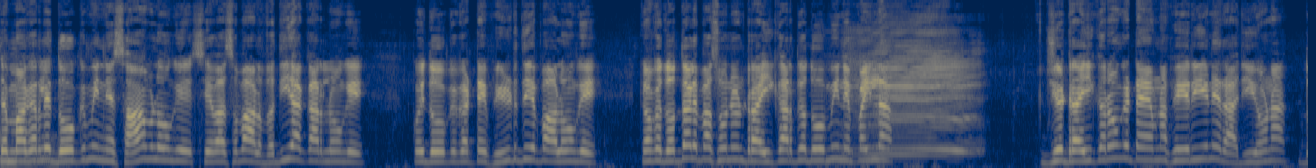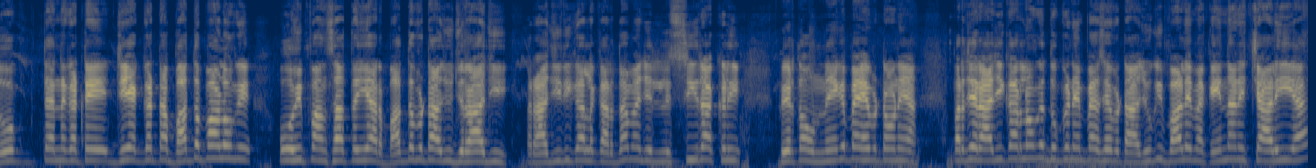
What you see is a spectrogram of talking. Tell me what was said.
ਤੇ ਮਗਰਲੇ 2 ਕੁ ਮਹੀਨੇ ਸਾਂਭ ਲਓਗੇ, ਸੇਵਾ ਸੰਭਾਲ ਵਧੀਆ ਕਰ ਲਓਗੇ, ਕੋਈ ਦੋ ਕੁ ਗੱਟੇ ਫੀਡ ਦੇ ਪਾ ਲਓਗੇ, ਕਿਉਂਕਿ ਦੁੱਧ ਵਾਲੇ ਪਾਸੋਂ ਉਹਨੂੰ ਡਰਾਈ ਕਰ ਦਿਓ 2 ਮਹੀਨੇ ਪਹਿਲਾਂ। ਜੇ ਡਰਾਈ ਕਰੋਗੇ ਟਾਈਮ ਨਾਲ ਫੇਰ ਹੀ ਇਹਨੇ ਰਾਜੀ ਹੋਣਾ। ਦੋ ਤਿੰਨ ਗੱਟੇ ਜੇ ਇੱਕ ਗੱਟਾ ਵੱਧ ਪਾ ਲਓਗੇ ਉਹੀ 5-7000 ਵੱਧ ਵਟਾ ਜੂ ਰਾਜੀ ਰਾਜੀ ਦੀ ਗੱਲ ਕਰਦਾ ਮੈਂ ਜੇ ਲਿੱਸੀ ਰੱਖ ਲਈ ਫਿਰ ਤਾਂ ਉਨੇ ਕੇ ਪੈਸੇ ਵਟਾਉਣੇ ਆ। ਪਰ ਜੇ ਰਾਜੀ ਕਰ ਲਓਗੇ ਦੁੱਗਣੇ ਪੈਸੇ ਵਟਾ ਜੂਗੀ। ਬਾਹਲੇ ਮੈਂ ਕਹਿੰਦਾ ਨਹੀਂ 40 ਆ।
